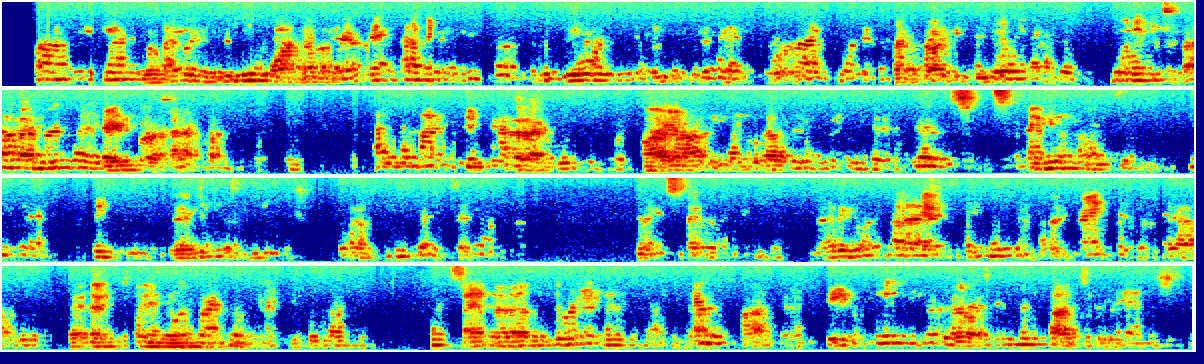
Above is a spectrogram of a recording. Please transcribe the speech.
I have a lot of people who are in the past and feel in the past of the past.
